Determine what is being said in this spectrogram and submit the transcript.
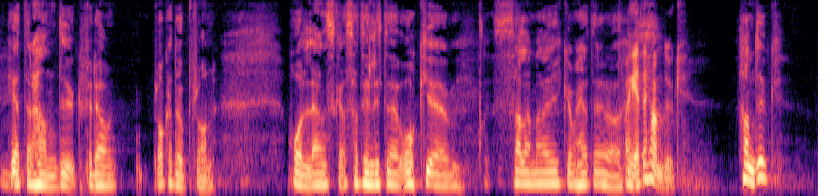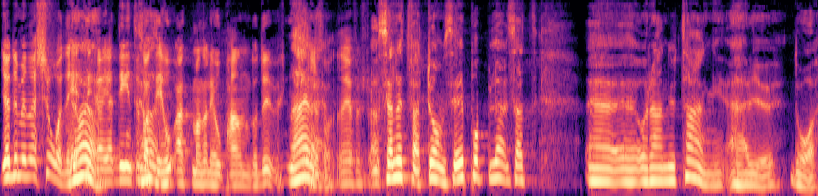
heter handduk, för det har de plockat upp från holländska. Så det är lite, och eh, salam alaikum heter det då. Vad heter handduk? Handduk. Ja, du menar så. Det, Ja, heter, ja. det är inte så att, Ja. att man håller ihop hand och duk? Nej, nej. Så. nej jag förstår. Sen är det tvärtom, så är det populärt. Så att eh, orangutang är ju då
